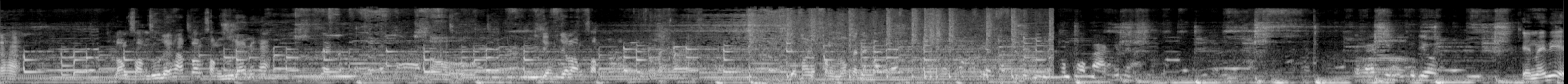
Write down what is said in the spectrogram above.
นะฮะลองส่องดูเลยครับกล้องส่องดูได้ไหมฮะอ๋อ เดี๋ยวผมจะลองส่องนะครับเดี๋ยวมาส่องนกกันนะขอปากนิดนึงแต่ละกินตัวเดียว เห็นไหมพี่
